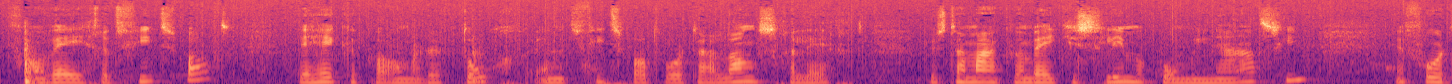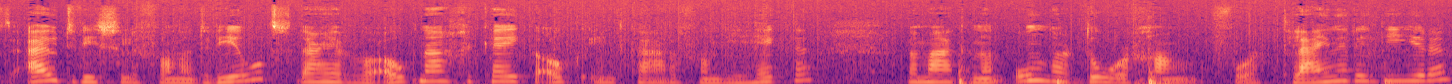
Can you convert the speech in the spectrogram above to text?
vanwege het fietspad. De hekken komen er toch en het fietspad wordt daar langs gelegd. Dus daar maken we een beetje een slimme combinatie. En voor het uitwisselen van het wild, daar hebben we ook naar gekeken. Ook in het kader van die hekken. We maken een onderdoorgang voor kleinere dieren.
